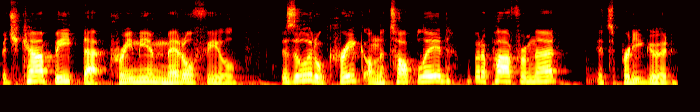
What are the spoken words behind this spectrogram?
But you can't beat that premium metal feel. There's a little creak on the top lid, but apart from that, it's pretty good.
